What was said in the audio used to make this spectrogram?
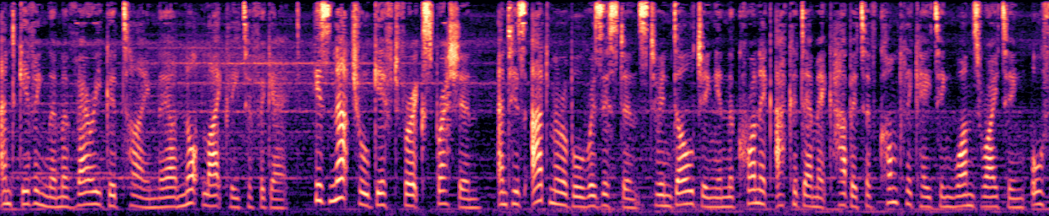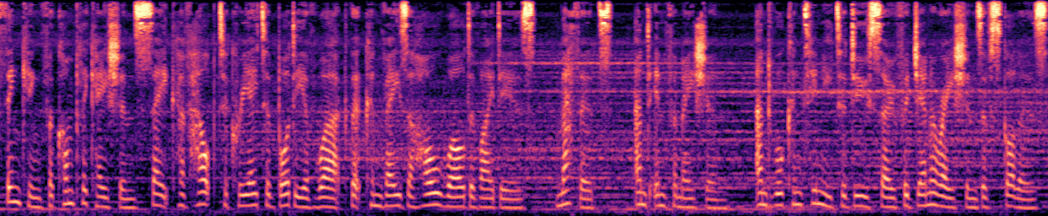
and giving them a very good time they are not likely to forget. His natural gift for expression and his admirable resistance to indulging in the chronic academic habit of complicating one's writing or thinking for complication's sake have helped to create a body of work that conveys a whole world of ideas, methods, and information. And will continue to do so for generations of scholars,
